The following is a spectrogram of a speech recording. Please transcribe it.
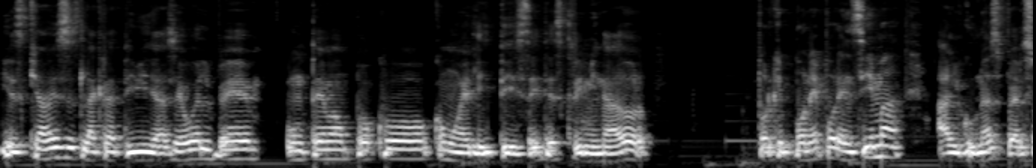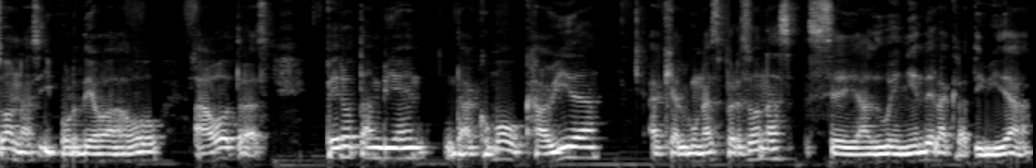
y es que a veces la creatividad se vuelve un tema un poco como elitista y discriminador, porque pone por encima a algunas personas y por debajo a otras, pero también da como cabida a que algunas personas se adueñen de la creatividad.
